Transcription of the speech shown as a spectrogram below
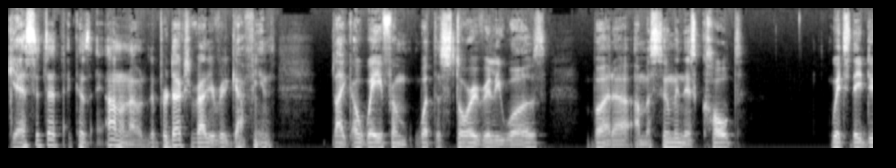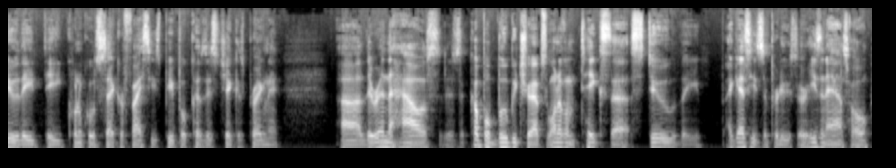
guess it's that because i don't know the production value really got me like away from what the story really was but uh i'm assuming this cult which they do. They they quote unquote sacrifice these people because this chick is pregnant. Uh, they're in the house. There's a couple booby traps. One of them takes uh, Stu, the I guess he's the producer. He's an asshole,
